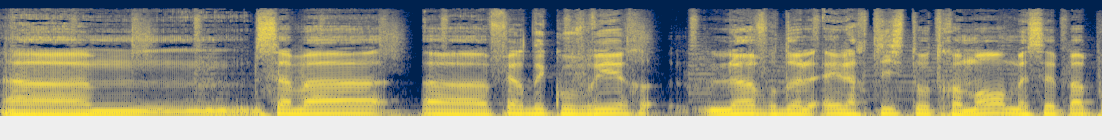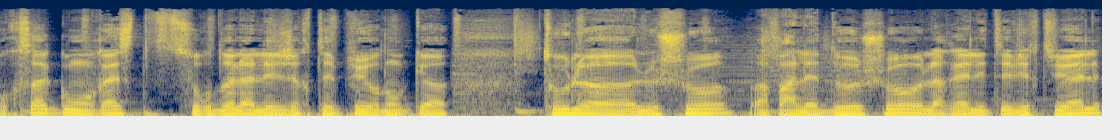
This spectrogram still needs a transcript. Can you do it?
euh, ça va euh, faire découvrir l'œuvre et l'artiste autrement, mais c'est pas pour ça qu'on reste sur de la légèreté pure. Donc euh, tout le, le show, enfin les deux shows, la réalité virtuelle,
